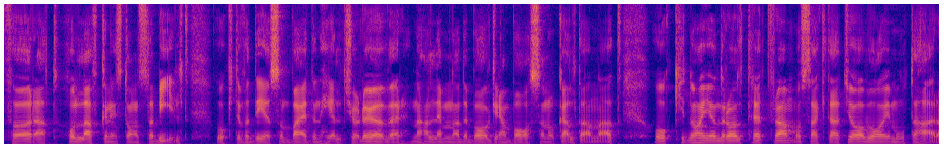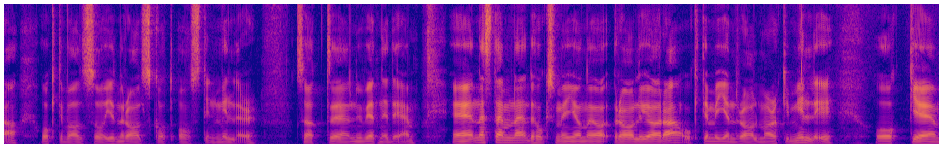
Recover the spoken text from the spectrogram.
för att hålla Afghanistan stabilt. Och det var det som Biden helt körde över när han lämnade Bagram-basen och allt annat. Och nu har general trätt fram och sagt att jag var emot det här och det var alltså general Scott Austin Miller. Så att eh, nu vet ni det. Eh, nästa ämne, det har också med general att göra och det är med general Mark Milley. Och eh,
